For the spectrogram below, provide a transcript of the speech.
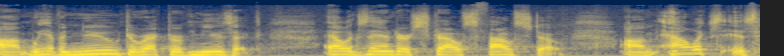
um, we have a new director of music, Alexander Straus Fausto. Um, Alex is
